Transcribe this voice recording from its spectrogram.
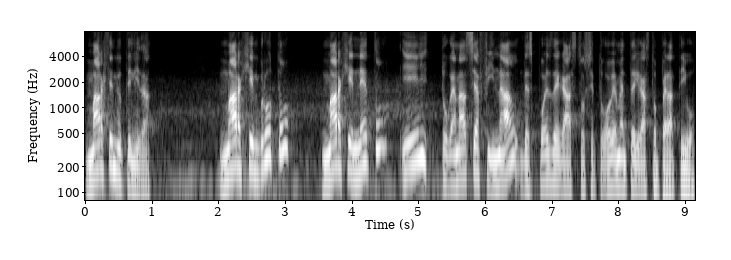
Margen de utilidad, margen bruto, margen neto y tu ganancia final después de gastos y obviamente el gasto operativo.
